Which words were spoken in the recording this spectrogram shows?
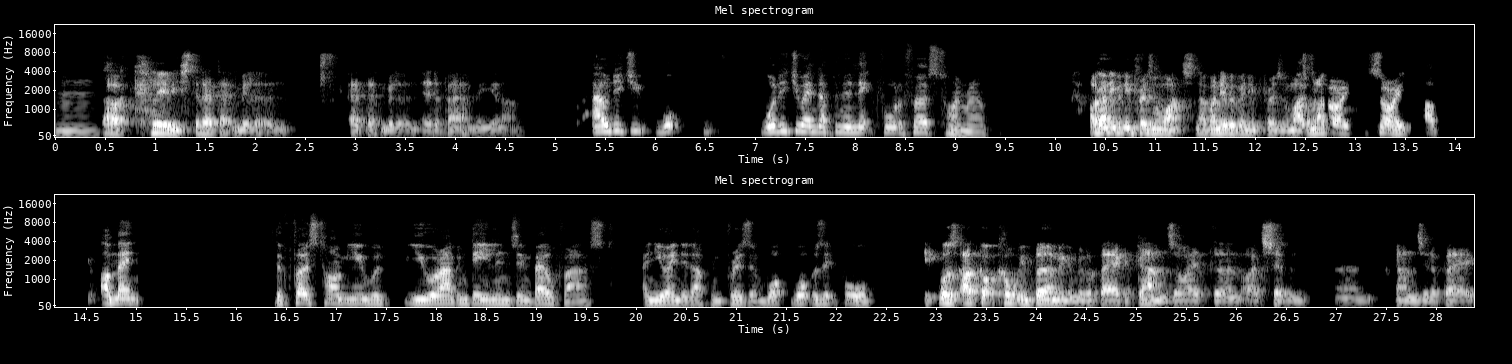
Mm. I clearly still had that militant, had that militant head about me, you know. How did you what? What did you end up in the nick for the first time round? I'd only been in prison once. No, I've never been in prison once. I mean, sorry, sorry. I, I meant the first time you were you were having dealings in Belfast and you ended up in prison. What what was it for? It was I got caught in Birmingham with a bag of guns. I had um, I had seven um, guns in a bag,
